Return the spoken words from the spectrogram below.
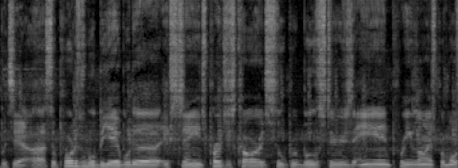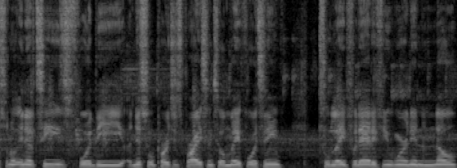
But yeah, uh, supporters will be able to exchange purchase cards, super boosters, and pre-launch promotional NFTs for the initial purchase price until May 14th. Too late for that if you weren't in the know.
